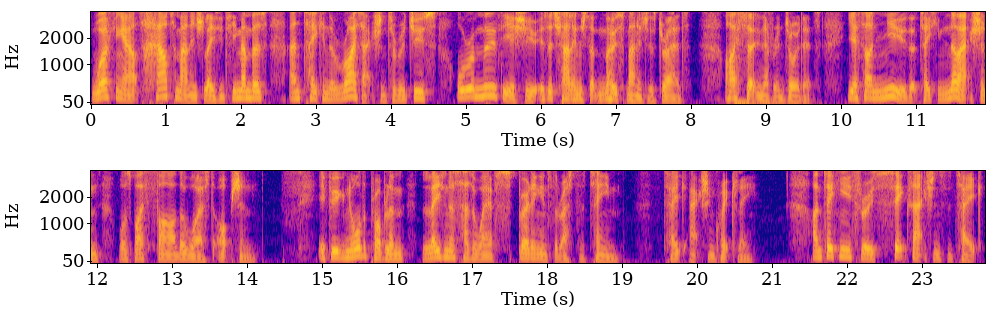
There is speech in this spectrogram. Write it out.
Working out how to manage lazy team members and taking the right action to reduce or remove the issue is a challenge that most managers dread. I certainly never enjoyed it, yet I knew that taking no action was by far the worst option. If you ignore the problem, laziness has a way of spreading into the rest of the team. Take action quickly. I'm taking you through six actions to take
